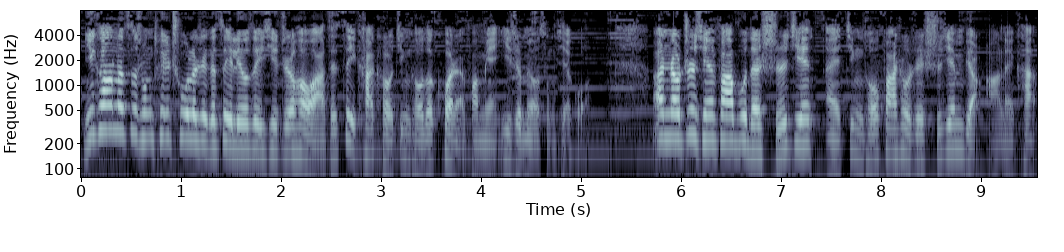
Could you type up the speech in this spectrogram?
尼康呢，自从推出了这个 Z 六 Z 七之后啊，在 Z 卡口镜头的扩展方面一直没有松懈过。按照之前发布的时间，哎，镜头发售这时间表啊来看，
